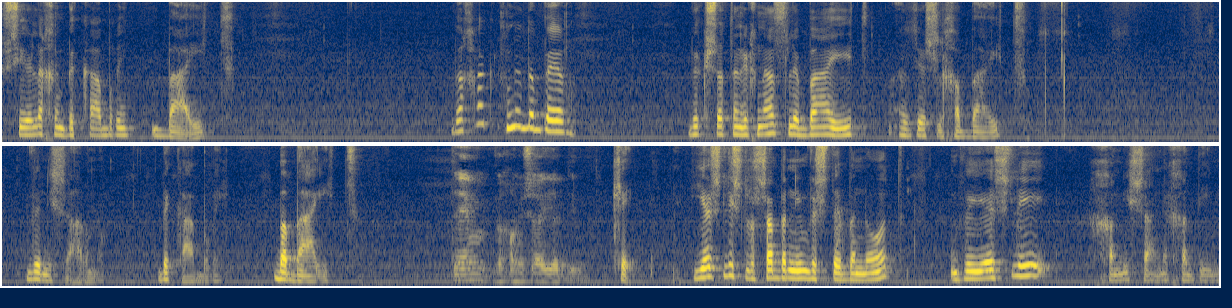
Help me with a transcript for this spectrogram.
שיהיה לכם בכברי בית. ואחר כך נדבר. וכשאתה נכנס לבית, אז יש לך בית. ונשארנו בכברי, בבית. אתם וחמישה ילדים. כן. יש לי שלושה בנים ושתי בנות, ויש לי חמישה נכדים.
